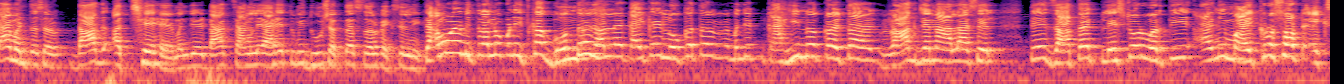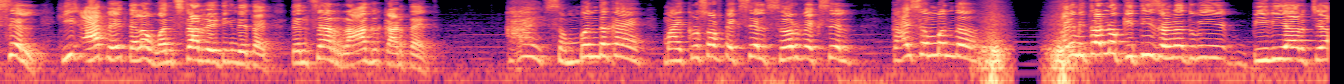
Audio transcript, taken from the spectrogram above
काय म्हणतं सर डाग अच्छे है म्हणजे डाग चांगले आहे तुम्ही धुवू शकता सर्फ एक्सेलनी त्यामुळे मित्रांनो पण इतका गोंधळ झालेला आहे काही काही लोक तर म्हणजे काही न कळता राग ज्यांना आला असेल ते जात आहेत प्ले स्टोअरवरती आणि मायक्रोसॉफ्ट एक्सेल ही ॲप आहे त्याला वन स्टार रेटिंग देत आहेत. त्यांचा राग काढतायत. काय संबंध काय? मायक्रोसॉफ्ट एक्सेल सर्व एक्सेल काय संबंध? आणि मित्रांनो किती जण तुम्ही पी व्ही आरच्या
